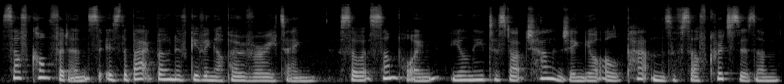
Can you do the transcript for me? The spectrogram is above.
Self confidence is the backbone of giving up overeating, so at some point you'll need to start challenging your old patterns of self criticism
